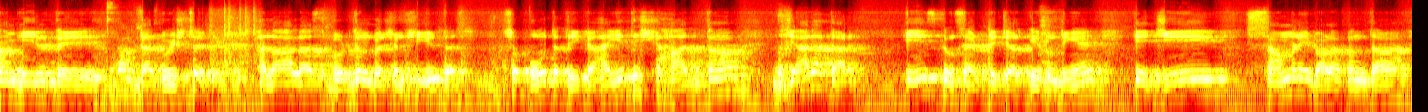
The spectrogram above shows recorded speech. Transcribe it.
ਹਮ ਹੀਲ ਤੇ ਦਰਗੁਸ਼ਤ ਹਲਾਲ ਅਸ ਬੁਰਦਨ ਪਰ ਦਸ। ਸੋ ਉਹ ਤਾਂ ਤਰੀਕਾ ਹੈ ਇਹ ਤੇ ਸ਼ਹਾਦਤਾਂ ਜ਼ਿਆਦਾਤਰ ਇਸ ਕਨਸੈਪਟ ਤੇ ਚੱਲ ਕੇ ਹੁੰਦੀਆਂ ਕਿ ਜੇ ਸਾਹਮਣੇ ਵਾਲਾ ਬੰਦਾ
